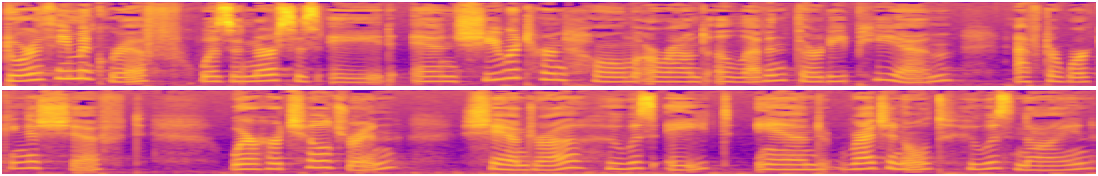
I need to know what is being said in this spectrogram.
Dorothy McGriff was a nurse's aide and she returned home around 11:30 p.m. after working a shift where her children, Chandra, who was 8, and Reginald, who was 9,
